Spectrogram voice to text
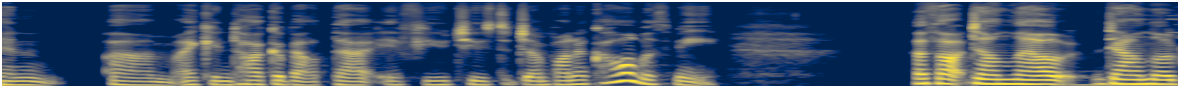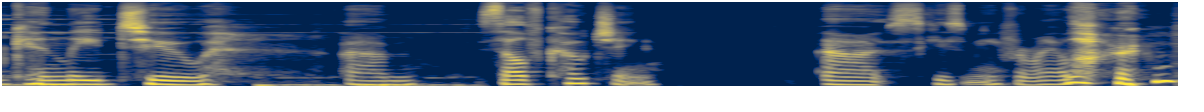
and um, I can talk about that if you choose to jump on a call with me. A thought download download can lead to um, self coaching. Uh, excuse me for my alarm.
